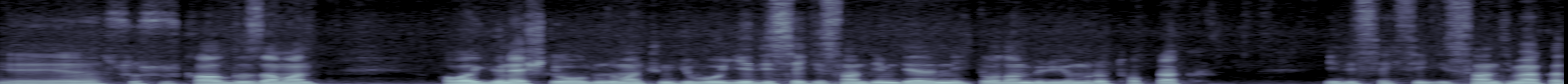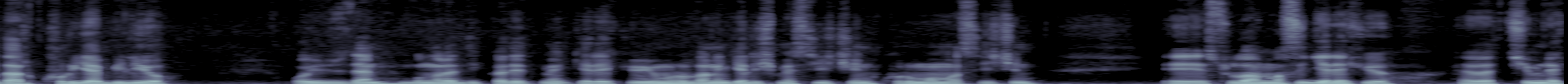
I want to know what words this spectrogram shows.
E, susuz kaldığı zaman hava güneşli olduğu zaman çünkü bu 7-8 santim derinlikte olan bir yumru toprak 7-8 santime kadar kuruyabiliyor. O yüzden bunlara dikkat etmek gerekiyor. Yumruların gelişmesi için, kurumaması için e, sulanması gerekiyor. Evet çimle,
